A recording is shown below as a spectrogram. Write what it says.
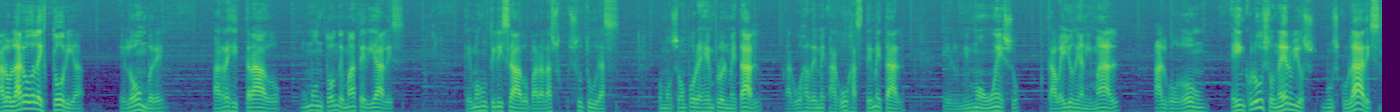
A lo largo de la historia, el hombre ha registrado un montón de materiales que hemos utilizado para las suturas, como son por ejemplo el metal, agujas de, agujas de metal, el mismo hueso, cabello de animal, algodón e incluso nervios musculares.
